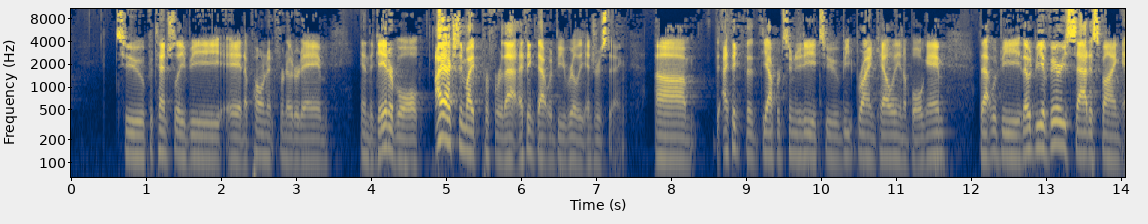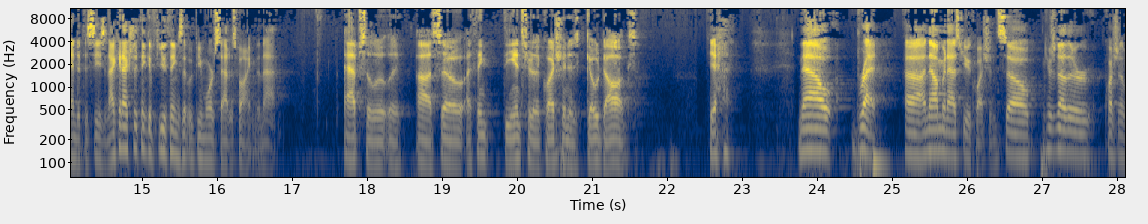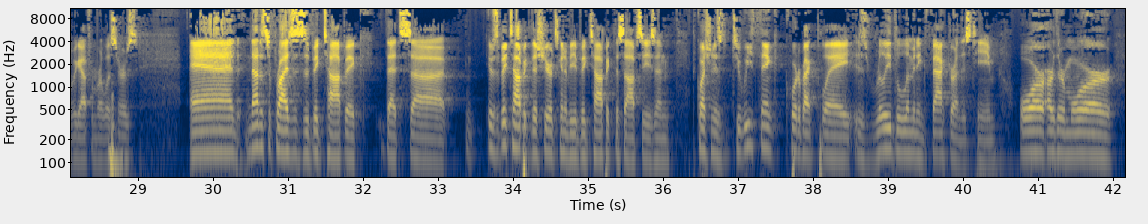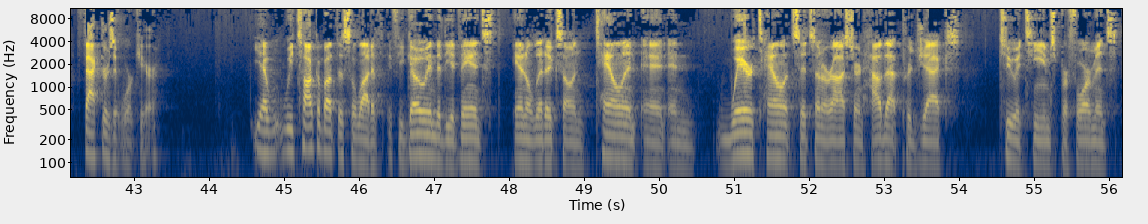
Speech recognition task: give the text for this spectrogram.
to potentially be an opponent for Notre Dame in the Gator Bowl, I actually might prefer that. I think that would be really interesting. Um, I think that the opportunity to beat Brian Kelly in a bowl game, that would be, that would be a very satisfying end of the season. I can actually think of a few things that would be more satisfying than that. Absolutely. Uh, so I think the answer to the question is go dogs. Yeah. Now, Brett, uh, now I'm going to ask you a question. So here's another question that we got from our listeners. And not a surprise, this is a big topic that's, uh, it was a big topic this year. It's going to be a big topic this offseason. The question is, do we think quarterback play is really the limiting factor on this team or are there more factors at work here? Yeah, we talk about this a lot. If, if you go into the advanced analytics on talent and, and where talent sits on a roster and how that projects to a team's performance,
